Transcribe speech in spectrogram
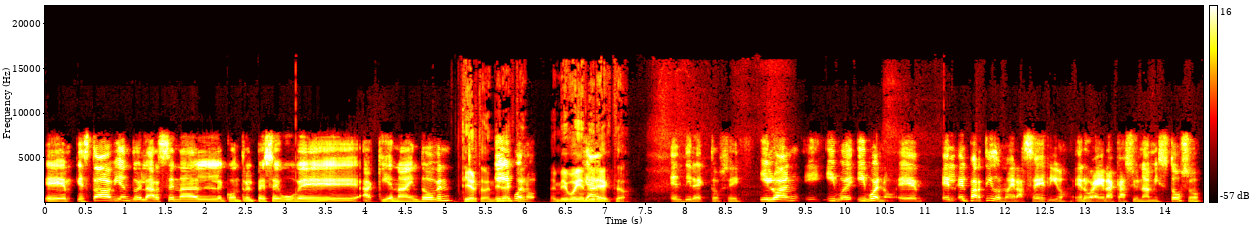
eh, estaba viendo el Arsenal contra el PSV aquí en Eindhoven. Cierto, en directo. bueno, en vivo y en directo. En directo, sí. Y lo han. Y, bueno, el, partido no era serio, era, era casi un amistoso.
